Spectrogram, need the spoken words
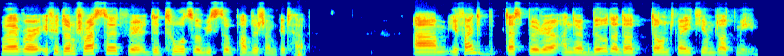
However, if you don't trust it, the tools will be still published on GitHub. Um, you find the Dust Builder under builder.dontvacuum.me.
